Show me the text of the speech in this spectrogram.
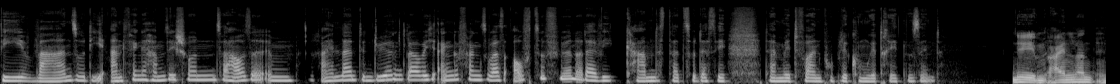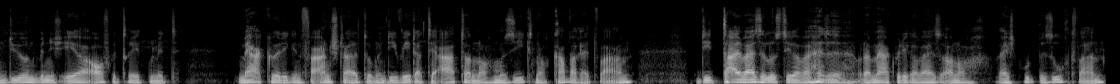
Wie waren so die Anfänge? Haben Sie schon zu Hause im Rheinland, in Düren, glaube ich, angefangen, sowas aufzuführen? Oder wie kam es dazu, dass Sie damit vor ein Publikum getreten sind? Nee, im Rheinland, in Düren bin ich eher aufgetreten mit merkwürdigen Veranstaltungen, die weder Theater noch Musik noch Kabarett waren, die teilweise lustigerweise oder merkwürdigerweise auch noch recht gut besucht waren.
